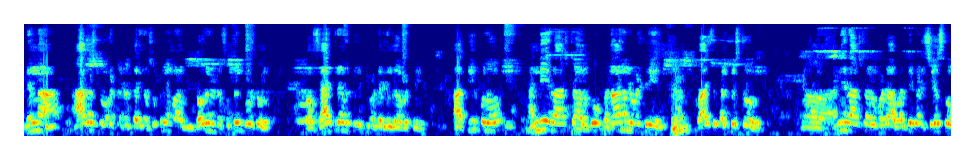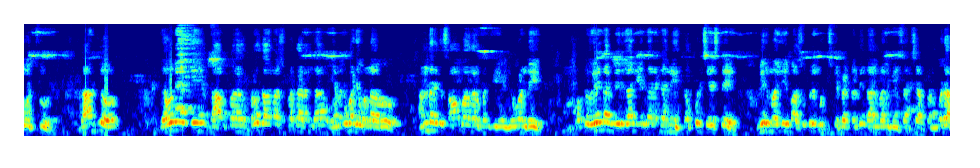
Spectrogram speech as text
నిన్న ఆగస్టు ఒకటి జరిగిన సుప్రీం గవర్నమెంట్ సుప్రీంకోర్టు శాస్త్రీయ తీర్పు కూడా జరిగింది కాబట్టి ఆ తీర్పులో అన్ని రాష్ట్రాలకు ప్రధానమైనటువంటి బాధ్యత కల్పిస్తూ అన్ని రాష్ట్రాలు కూడా వర్గీకరణ చేసుకోవచ్చు. దాంట్లో ఎవరైతే కులదామాష ప్రకారంగా వెనకబడి ఉన్నారో అందరికి సమభాగాలు పనిచేయండి ఇవ్వండి. ఒకవేళ మీరు కానీ ఏదైనా కానీ తప్పులు చేస్తే మీరు మళ్ళీ మా సుప్రీంకోర్టు దృష్టిలో పెట్టండి. దాని మళ్ళీ మేము సరిచేస్తాం కూడా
